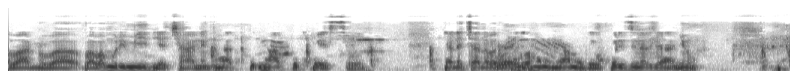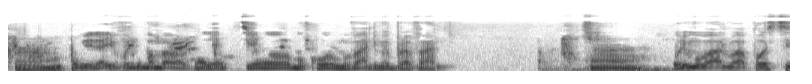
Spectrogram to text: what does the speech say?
abantu ba- baba muri media cyane nkatwe twese. Cyane cyane abatari Yego. hano mwamaze gukora izina ryanyu. Ariko biri live ndimo mbabaza reaction mu kubura umuvandimwe buravani Mm. uri mu bantu baposti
